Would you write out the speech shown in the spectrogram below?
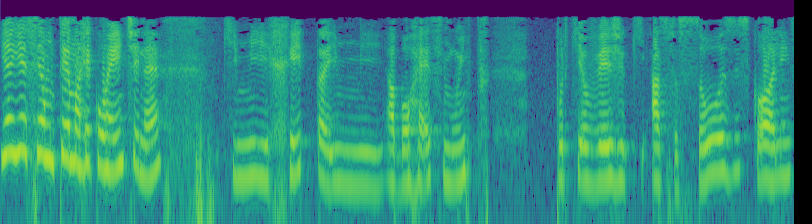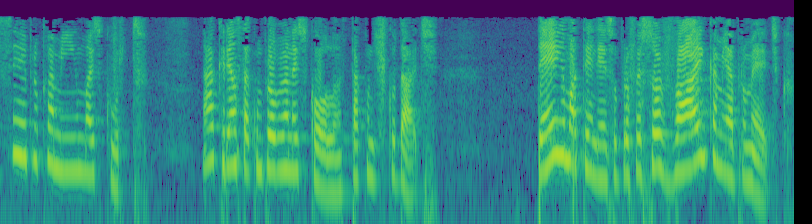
E aí esse é um tema recorrente, né? Que me irrita e me aborrece muito, porque eu vejo que as pessoas escolhem sempre o caminho mais curto. Ah, a criança está com problema na escola, está com dificuldade. Tem uma tendência, o professor vai encaminhar para o médico.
